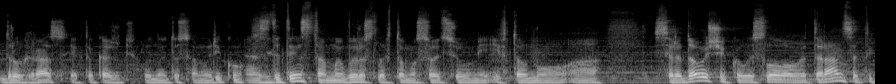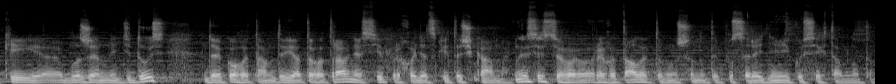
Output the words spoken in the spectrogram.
другий раз, як то кажуть, в одну і ту саму ріку. Е, З дитинства ми виросли в тому соціумі і в тому е, середовищі, коли слово ветеран це такий блаженний дідусь, до якого там 9 травня всі приходять з квіточками. Ну і всі з цього реготали, тому що ну, типу, середній вік усіх там, ну там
